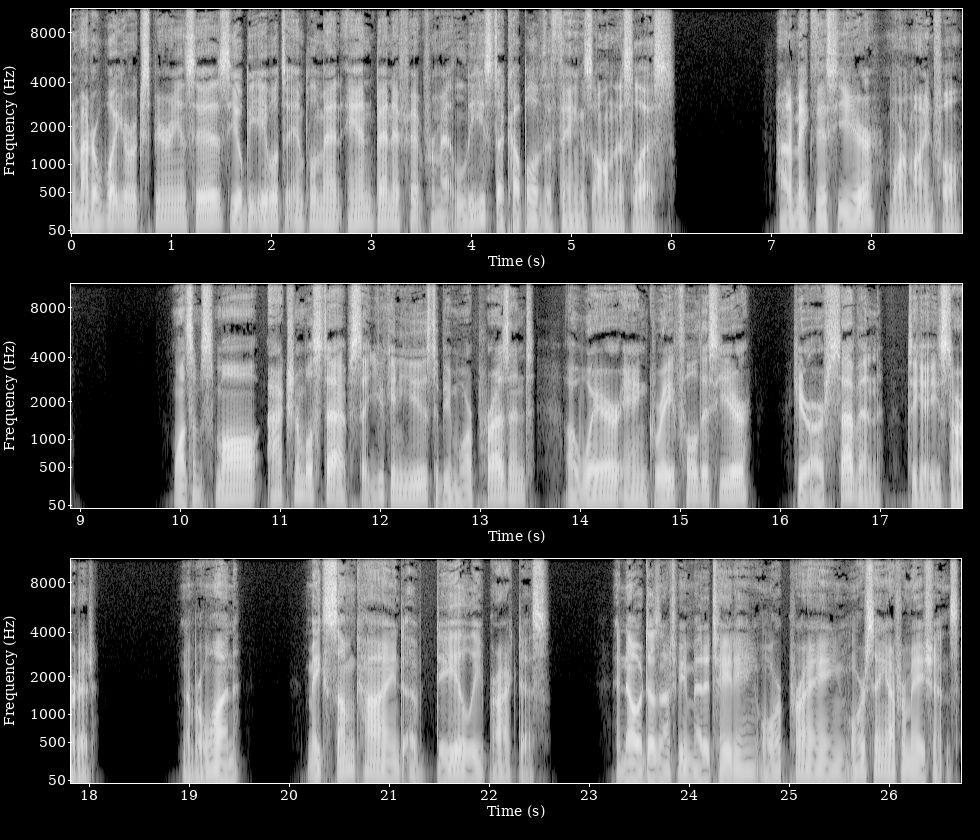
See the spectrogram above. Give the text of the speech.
No matter what your experience is, you'll be able to implement and benefit from at least a couple of the things on this list. How to make this year more mindful. Want some small, actionable steps that you can use to be more present, aware, and grateful this year? Here are seven to get you started. Number one, make some kind of daily practice. And no, it doesn't have to be meditating or praying or saying affirmations.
